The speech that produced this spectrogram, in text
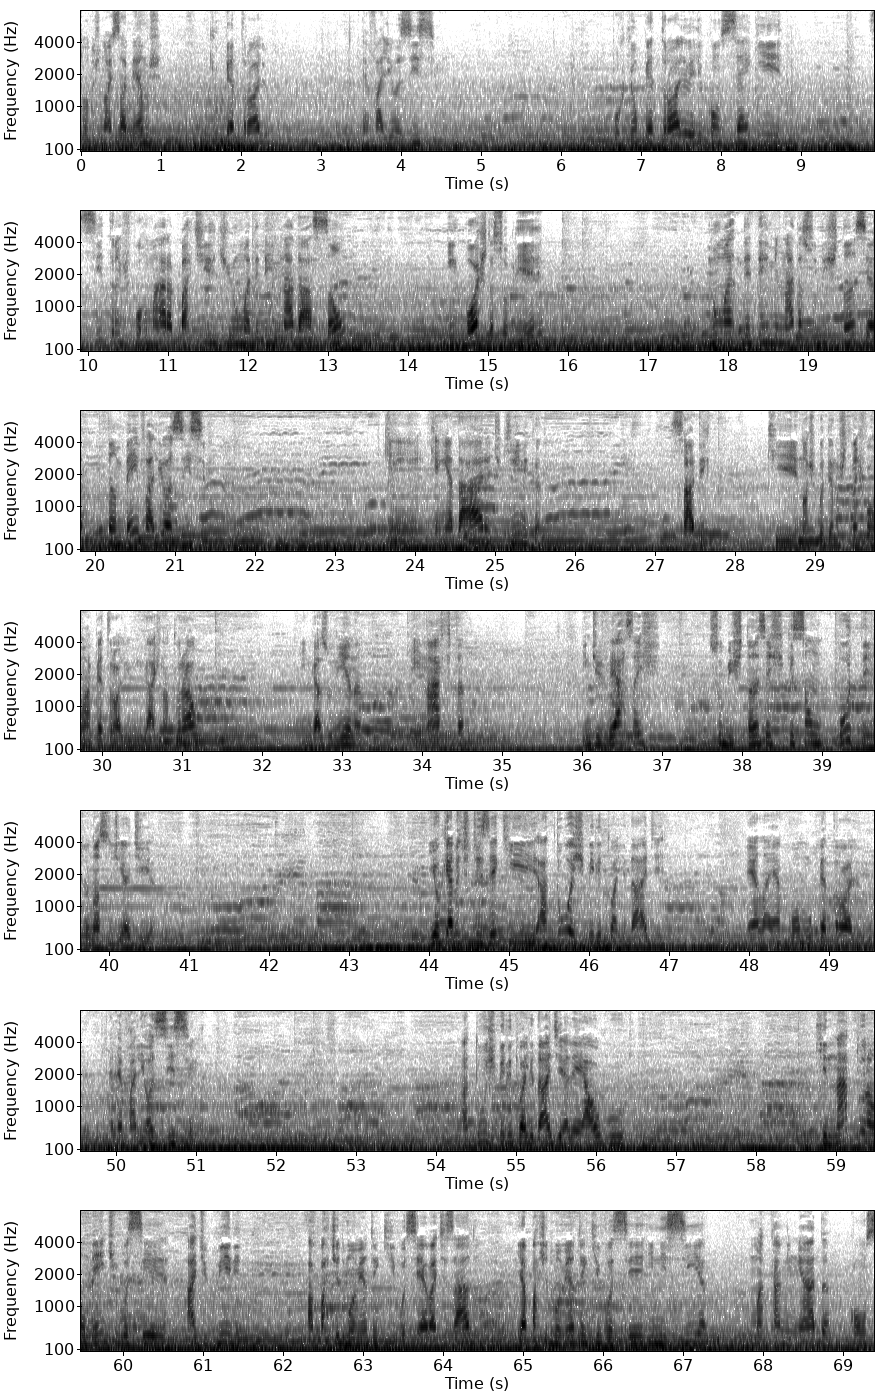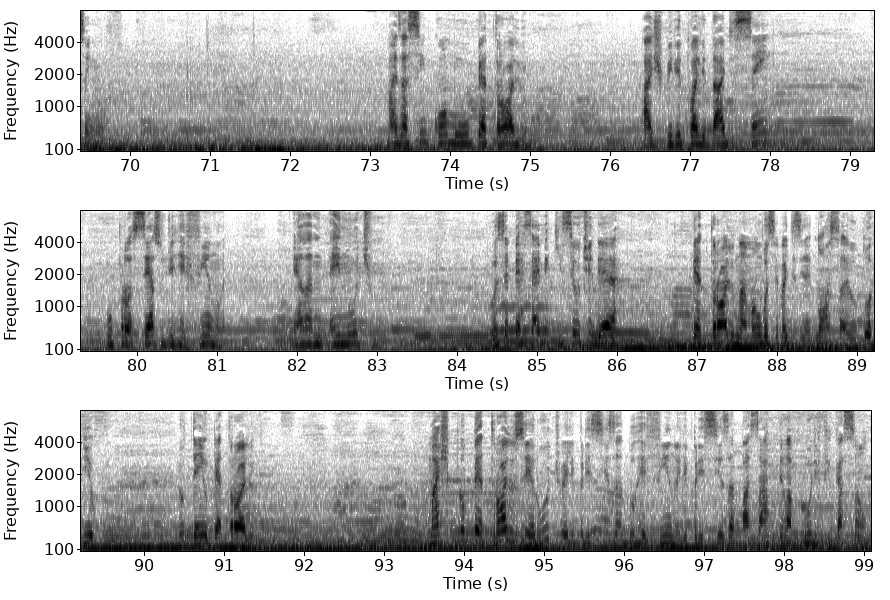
Todos nós sabemos que o petróleo é valiosíssimo. Porque o petróleo ele consegue se transformar a partir de uma determinada ação imposta sobre ele numa determinada substância também valiosíssima. Quem, quem é da área de química sabe que nós podemos transformar petróleo em gás natural, em gasolina, em nafta, em diversas substâncias que são úteis no nosso dia a dia. E eu quero te dizer que a tua espiritualidade, ela é como o petróleo, ela é valiosíssima. A tua espiritualidade, ela é algo que naturalmente você adquire a partir do momento em que você é batizado e a partir do momento em que você inicia uma caminhada com o Senhor. Mas assim como o petróleo, a espiritualidade sem o processo de refino, ela é inútil. Você percebe que se eu te der petróleo na mão, você vai dizer: Nossa, eu tô rico, eu tenho petróleo. Mas para o petróleo ser útil, ele precisa do refino, ele precisa passar pela purificação.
